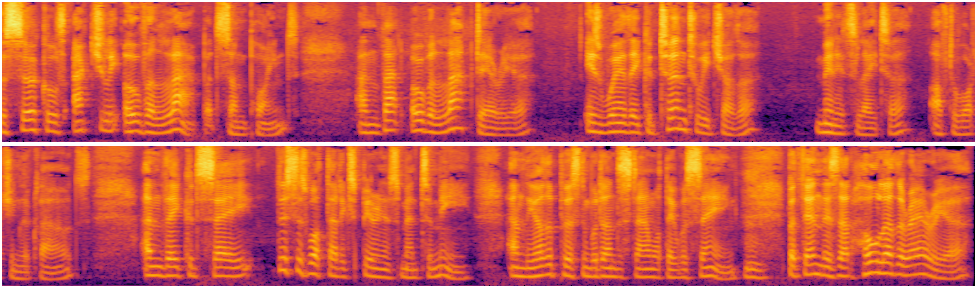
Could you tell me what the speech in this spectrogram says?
the circles actually overlap at some point, and that overlapped area is where they could turn to each other minutes later after watching the clouds, and they could say, This is what that experience meant to me, and the other person would understand what they were saying. Hmm. But then there's that whole other area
